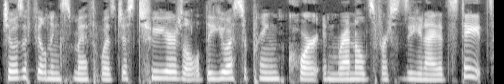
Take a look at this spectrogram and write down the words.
Joseph Fielding Smith was just two years old, the U.S. Supreme Court in Reynolds versus the United States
